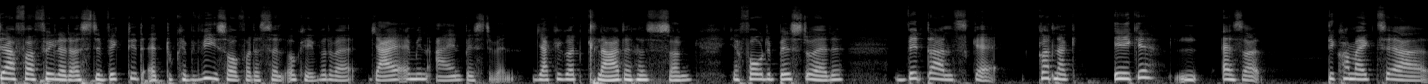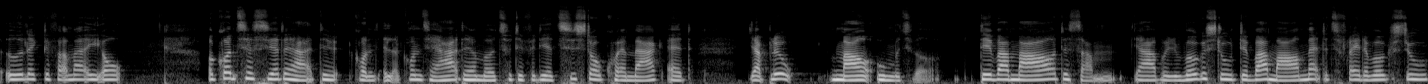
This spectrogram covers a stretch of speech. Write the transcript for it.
derfor føler jeg det også, det er vigtigt, at du kan bevise over for dig selv, okay, ved du hvad, jeg er min egen bedste ven. Jeg kan godt klare den her sæson. Jeg får det bedste af det. Vinteren skal godt nok ikke, altså, det kommer ikke til at ødelægge det for mig i år. Og grund til, at jeg siger det her, det, grund, eller grund til, at jeg har det her motto, det er fordi, at sidste år kunne jeg mærke, at jeg blev meget umotiveret. Det var meget det samme. Jeg arbejdede i en vuggestue, det var meget mandag til fredag vuggestue,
